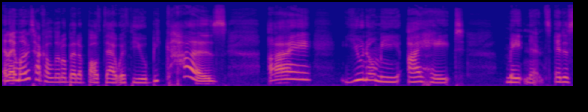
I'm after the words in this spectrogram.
And I want to talk a little bit about that with you because I, you know me, I hate maintenance. It is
